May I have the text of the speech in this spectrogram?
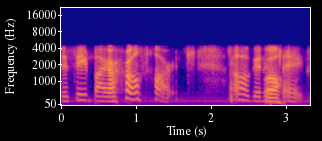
deceived by our own hearts. Oh goodness Well, sakes!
